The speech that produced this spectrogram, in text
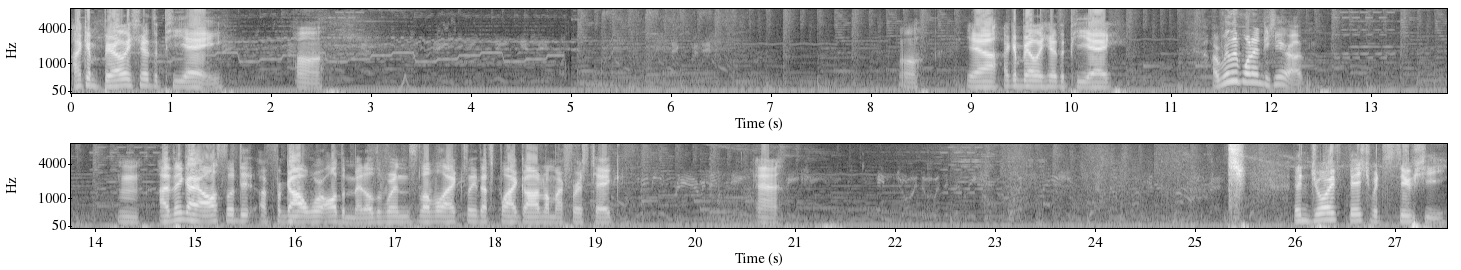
I can barely hear the PA. Uh. Oh. Yeah, I can barely hear the PA. I really wanted to hear it. Hmm. I think I also did. I forgot where all the medals were in this level. Actually, that's why I got it on my first take. Eh. Enjoy fish with sushi.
